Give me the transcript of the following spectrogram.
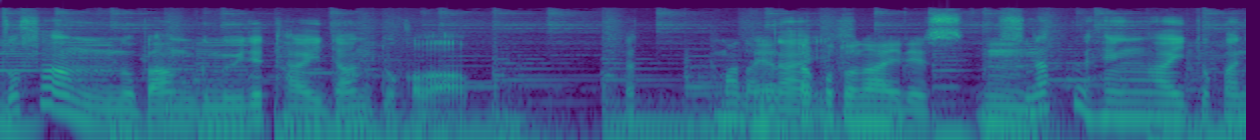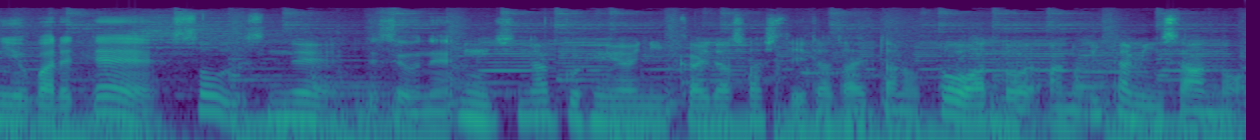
ゾさんの番組で対談とかはまだやったことないです、うん、スナック偏愛とかに呼ばれてそうですね。ですよね、うん、スナック偏愛に1回出させていただいたのとあとあの伊丹さんの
